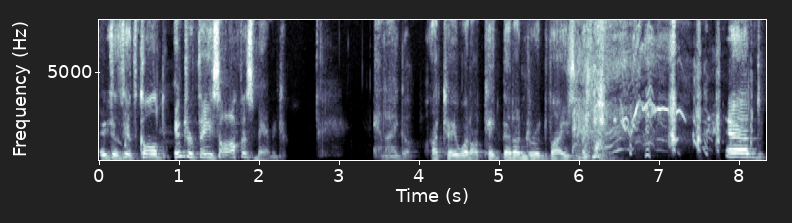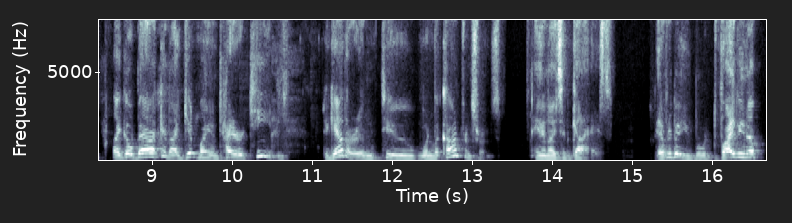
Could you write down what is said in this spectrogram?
He says it's called Interface Office Manager. And I go, I'll tell you what, I'll take that under advisement. and I go back and I get my entire team together into one of the conference rooms. And I said, guys, everybody we're dividing up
